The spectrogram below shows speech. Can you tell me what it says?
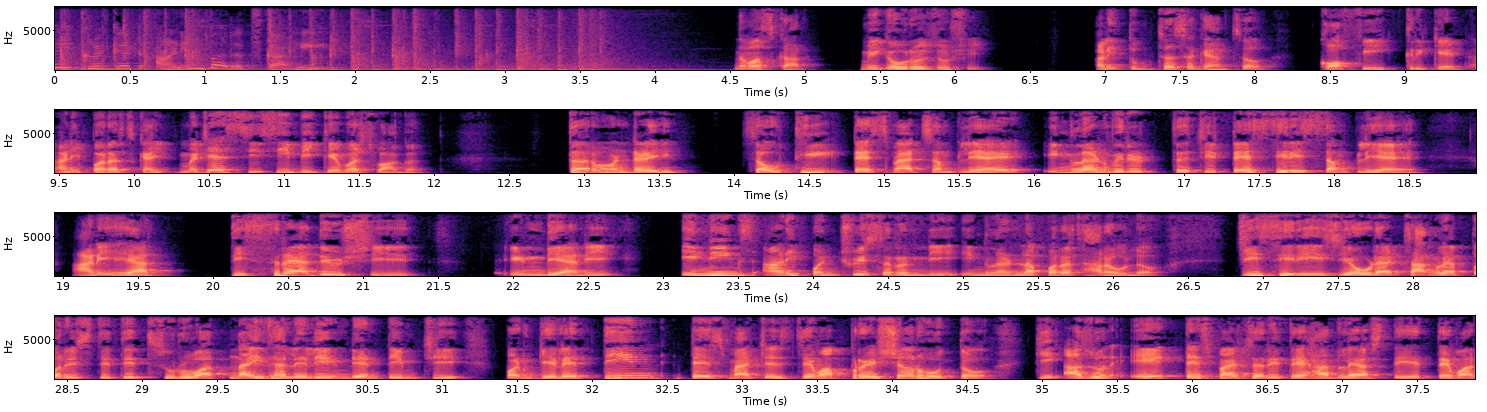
Coffee cricket आणि बरच काही. नमस्कार मी गौरव जोशी. आणि तुमचं सगळ्यांचं कॉफी क्रिकेट आणि बरंच काही म्हणजे सी सी बी केवर स्वागत. तर मंडळी चौथी टेस्ट मॅच संपली आहे. इंग्लंड विरुद्धची टेस्ट सिरीज संपली आहे. आणि ह्या तिसऱ्या दिवशी इंडियाने इनिंग्स आणि पंचवीस रननी इंग्लंडला परत हरवलं. जी सिरीज एवढ्या चांगल्या परिस्थितीत सुरुवात नाही झालेली इंडियन टीमची पण गेले तीन टेस्ट मॅचेस जेव्हा प्रेशर होतं की अजून एक टेस्ट मॅच जरी ते हारले असते तेव्हा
